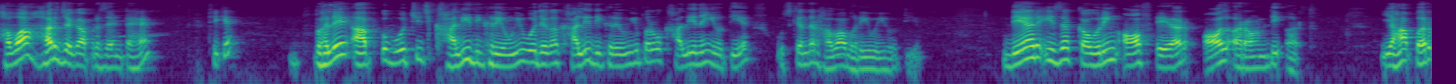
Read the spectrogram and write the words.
हवा हर जगह प्रेजेंट है ठीक है? भले आपको वो चीज़ खाली दिख रही होंगी, वो जगह खाली दिख रही होंगी, पर वो खाली नहीं होती है, उसके अंदर हवा भरी हुई होती है। There is a covering of air all around the earth यहाँ पर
